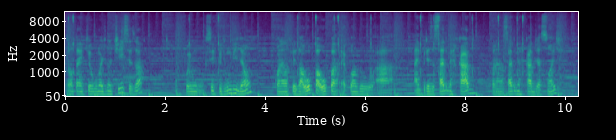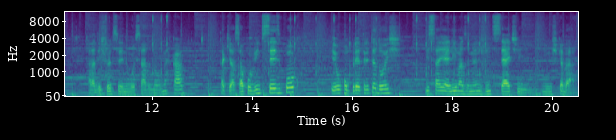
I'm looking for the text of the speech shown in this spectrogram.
Então tá aqui algumas notícias, ó. Foi um, cerca de um bilhão quando ela fez a OPA. OPA é quando a, a empresa sai do mercado, quando ela sai do mercado de ações, ela deixou de ser negociada no novo mercado. Tá aqui, ó, saiu por 26 e pouco. Eu comprei a 32 e saí ali mais ou menos 27 e uns quebrados.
